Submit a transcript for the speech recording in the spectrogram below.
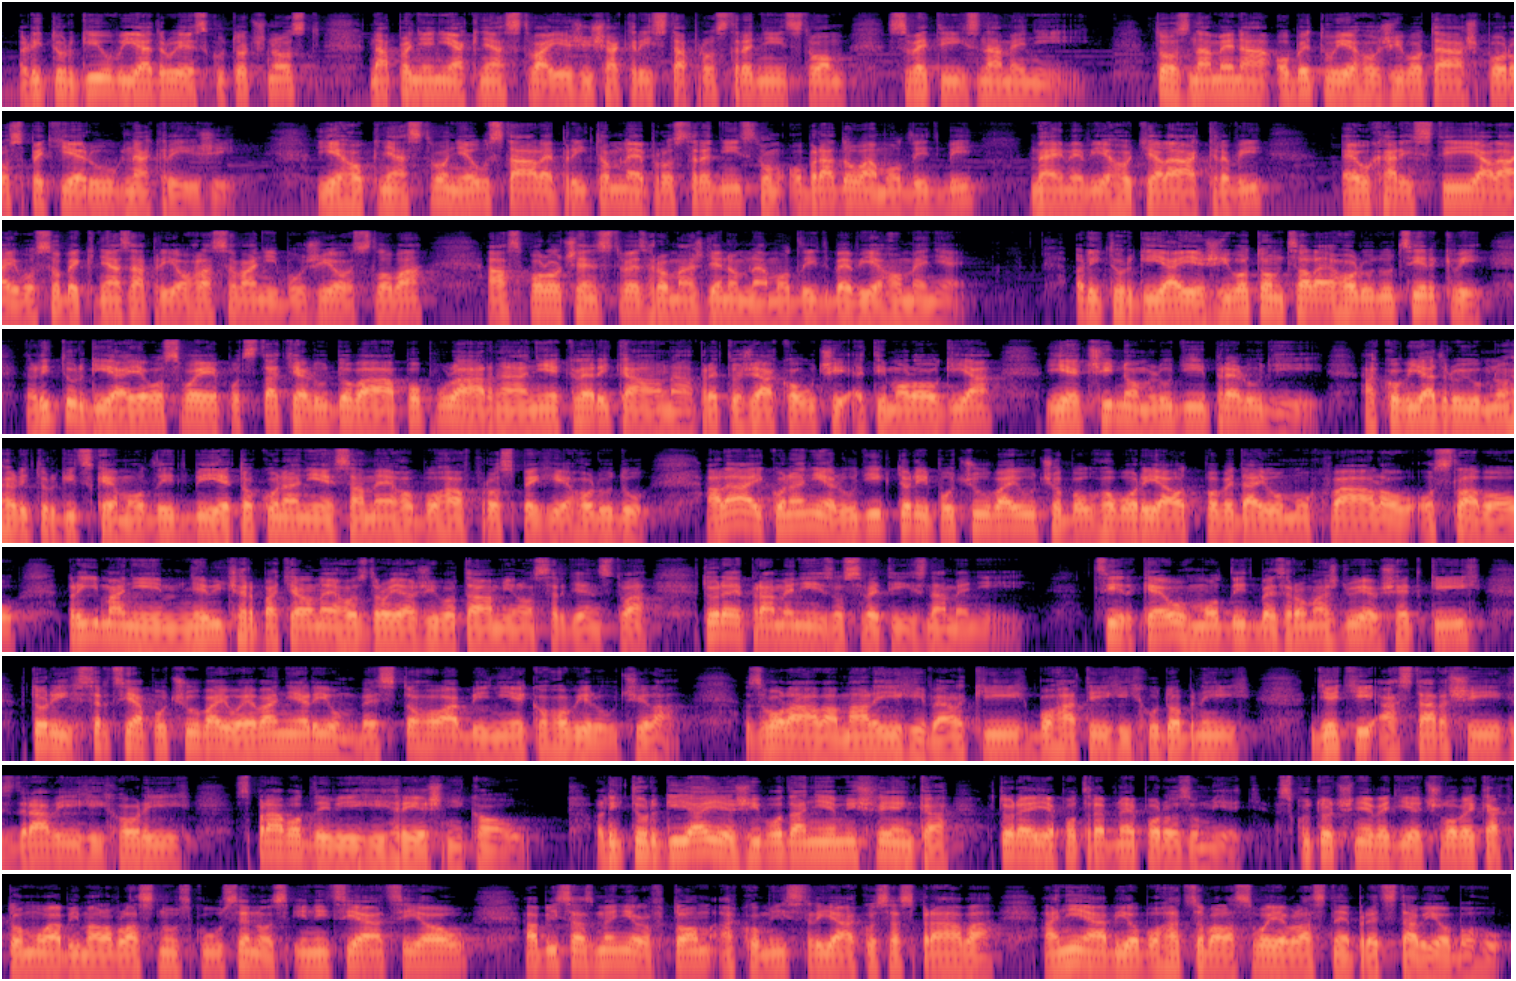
Liturgiu vyjadruje skutočnosť naplnenia kňastva Ježiša Krista prostredníctvom svetých znamení. To znamená obetu jeho života až po rozpetie rúk na kríži. Jeho kňastvo neustále prítomné prostredníctvom obradov a modlitby, najmä v jeho tele a krvi, Eucharistii, ale aj v osobe kňaza pri ohlasovaní Božieho slova a v spoločenstve zhromaždenom na modlitbe v jeho mene. Liturgia je životom celého ľudu cirkvy. Liturgia je vo svojej podstate ľudová, populárna, nie klerikálna, pretože ako učí etymológia, je činom ľudí pre ľudí. Ako vyjadrujú mnohé liturgické modlitby, je to konanie samého Boha v prospech jeho ľudu, ale aj konanie ľudí, ktorí počúvajú, čo Boh hovorí a odpovedajú mu chválou, oslavou, príjmaním nevyčerpateľného zdroja života a milosrdenstva, ktoré pramení zo svetých znamení. Církev v modlitbe zhromažďuje všetkých, ktorých srdcia počúvajú evanelium bez toho, aby niekoho vylúčila. Zvoláva malých i veľkých, bohatých i chudobných, detí a starších, zdravých i chorých, spravodlivých i hriešnikov. Liturgia je živodanie myšlienka, ktoré je potrebné porozumieť. Skutočne vedie človeka k tomu, aby mal vlastnú skúsenosť s iniciáciou, aby sa zmenil v tom, ako myslí a ako sa správa, a nie aby obohacoval svoje vlastné predstavy o Bohu.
